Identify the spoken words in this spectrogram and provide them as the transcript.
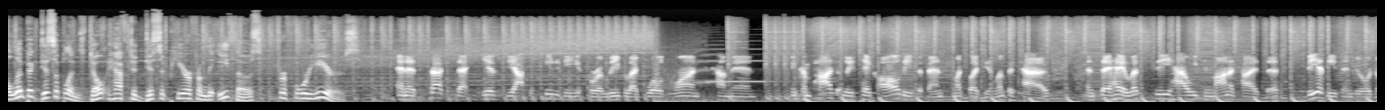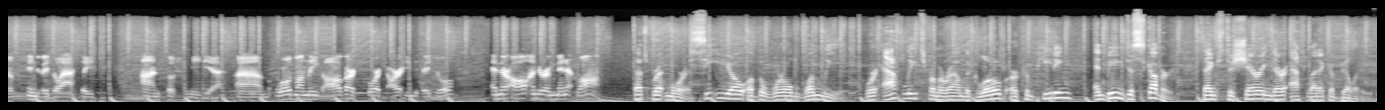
Olympic disciplines don't have to disappear from the ethos for four years. And as such, that gives the opportunity for a league like World One to come in and compositely take all these events, much like the Olympics has, and say, hey, let's see how we can monetize this via these individual, individual athletes on social media. Um, World One League, all of our sports are individual, and they're all under a minute long. That's Brett Morris, CEO of the World One League, where athletes from around the globe are competing and being discovered thanks to sharing their athletic ability.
